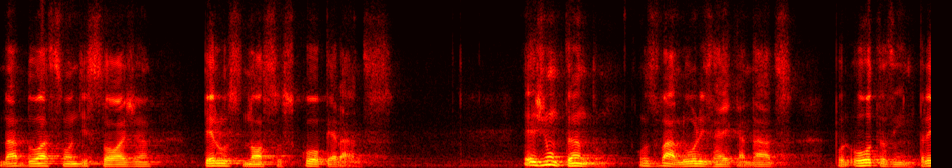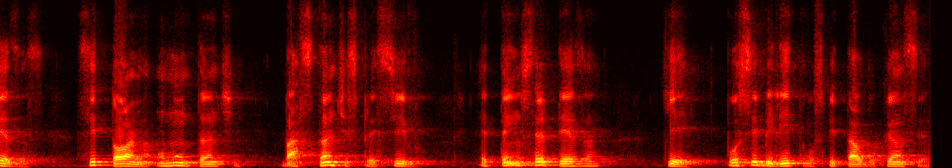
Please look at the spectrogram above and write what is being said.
da doação de soja pelos nossos cooperados. E juntando os valores arrecadados por outras empresas, se torna um montante bastante expressivo e tenho certeza que possibilita o Hospital do Câncer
